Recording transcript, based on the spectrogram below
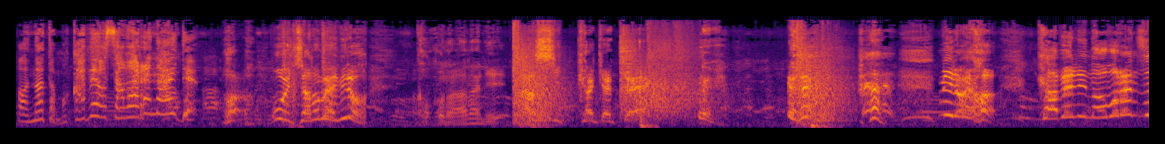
あなたも壁を触らないで。あおいジャノベ見ろ。ここの穴に足かけて。見ろよ。壁に登れんぞ。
